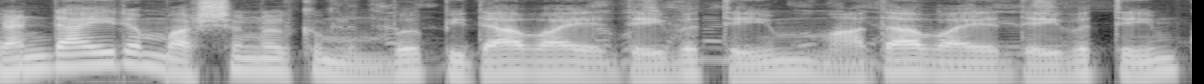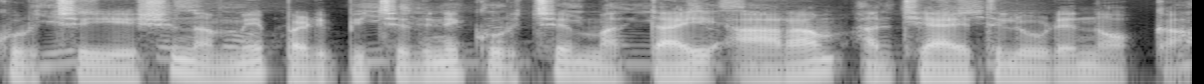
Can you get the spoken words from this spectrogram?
രണ്ടായിരം വർഷങ്ങൾക്ക് മുമ്പ് പിതാവായ ദൈവത്തെയും മാതാവായ ദൈവത്തെയും കുറിച്ച് യേശു നമ്മെ പഠിപ്പിച്ചതിനെക്കുറിച്ച് മത്തായി ആറാം അധ്യായത്തിലൂടെ നോക്കാം.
